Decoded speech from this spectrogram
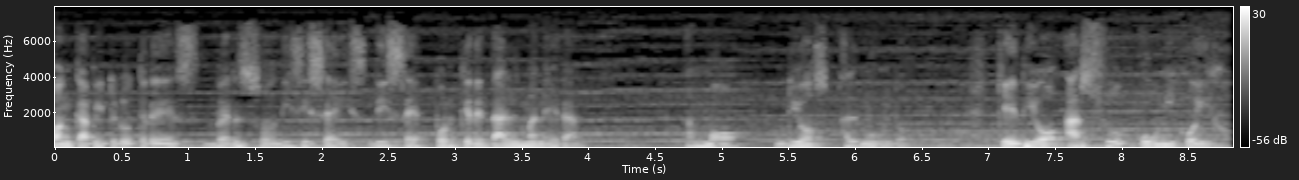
Juan capítulo 3, verso 16 dice, porque de tal manera amó Dios al mundo que dio a su único Hijo,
